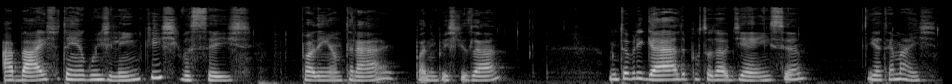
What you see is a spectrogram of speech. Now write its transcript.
abaixo tem alguns links que vocês podem entrar, podem pesquisar. Muito obrigada por toda a audiência e até mais.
